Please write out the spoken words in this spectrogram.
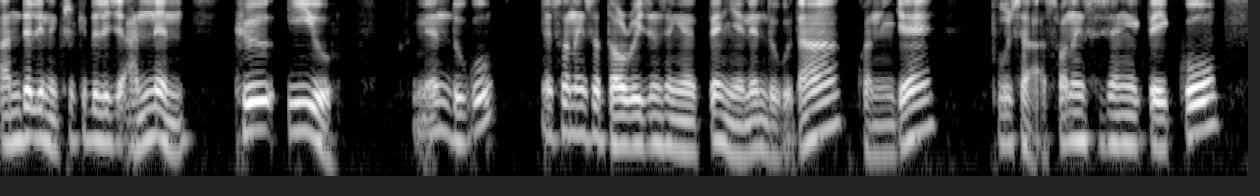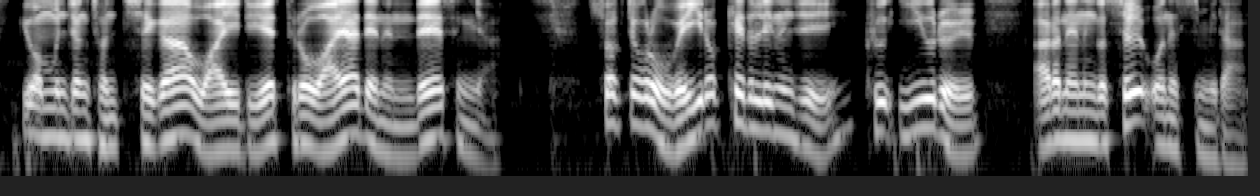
안 들리는 그렇게 들리지 않는 그 이유. 그러면 누구? 선행사 the reason 생략된 얘는 누구다? 관계 부사 선행사 생략돼 있고 이 원문장 전체가 y 뒤에 들어와야 되는데 생략. 수학적으로 왜 이렇게 들리는지 그 이유를 알아내는 것을 원했습니다.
